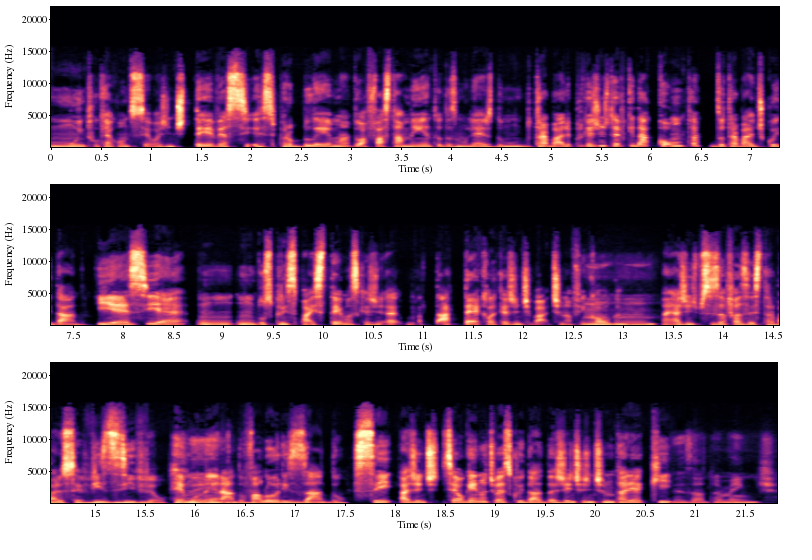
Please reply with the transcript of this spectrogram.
muito o que aconteceu. A gente teve esse, esse problema do afastamento das mulheres do mundo do trabalho porque a gente teve que dar conta do trabalho de cuidado. E uhum. esse é um, um dos principais temas que a gente é, até tecla que a gente bate na Fincolga. Uhum. Né? A gente precisa fazer esse trabalho ser visível, remunerado, Sim. valorizado. Se a gente, se alguém não tivesse cuidado da gente, a gente não estaria aqui. Exatamente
